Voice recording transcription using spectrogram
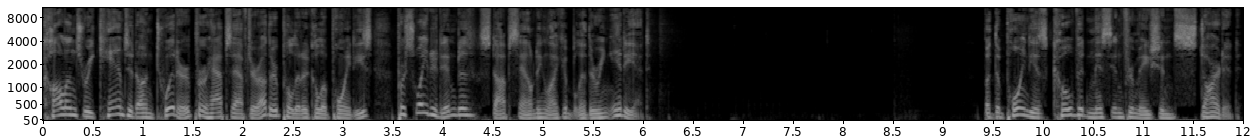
Collins recanted on Twitter, perhaps after other political appointees persuaded him to stop sounding like a blithering idiot. But the point is, COVID misinformation started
